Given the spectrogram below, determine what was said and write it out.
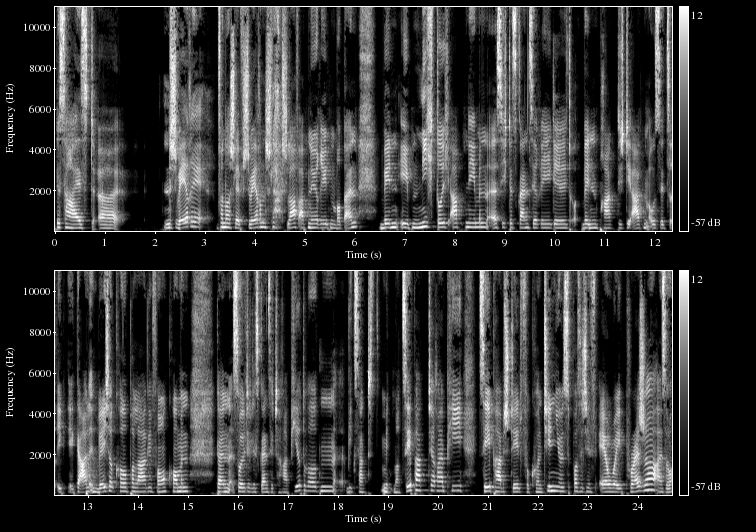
Das heißt, äh, eine schwere von einer schweren Schlafapnoe reden wir dann, wenn eben nicht durch Abnehmen äh, sich das Ganze regelt, wenn praktisch die Atemaussetzer, e-, egal in welcher Körperlage vorkommen, dann sollte das Ganze therapiert werden. Wie gesagt, mit einer CPAP-Therapie. CPAP steht für Continuous Positive Airway Pressure, also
